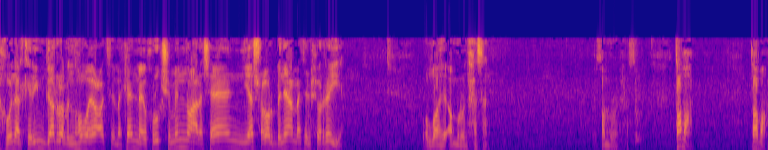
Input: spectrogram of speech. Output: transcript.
أخونا الكريم جرب إن هو يقعد في مكان ما يخرجش منه علشان يشعر بنعمة الحرية. والله أمر حسن. أمر حسن. طبعا. طبعا.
